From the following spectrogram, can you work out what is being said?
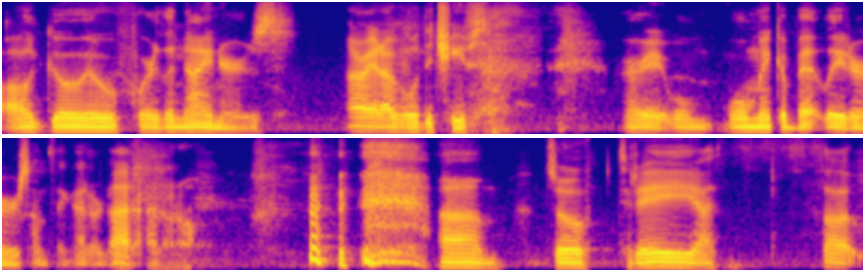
I'll go for the Niners. All right, I'll go with the Chiefs. All right, we'll we'll make a bet later or something. I don't know. I, I don't know. um, so today I thought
